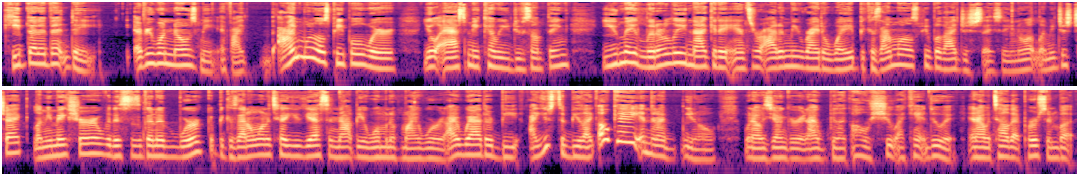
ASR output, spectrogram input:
keep that event date everyone knows me. If I, I'm one of those people where you'll ask me, can we do something? You may literally not get an answer out of me right away because I'm one of those people that I just say, you know what, let me just check. Let me make sure this is to work because I don't want to tell you yes and not be a woman of my word. I'd rather be, I used to be like, okay. And then I, you know, when I was younger and I would be like, oh shoot, I can't do it. And I would tell that person, but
